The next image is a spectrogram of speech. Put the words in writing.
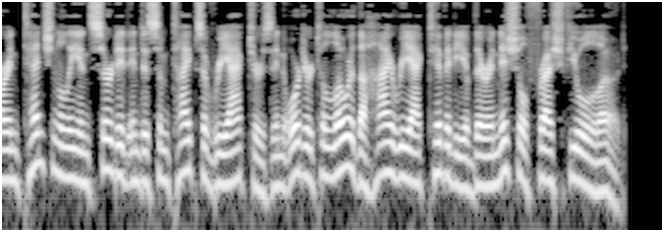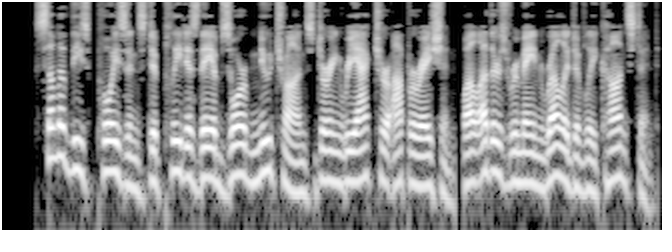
are intentionally inserted into some types of reactors in order to lower the high reactivity of their initial fresh fuel load. Some of these poisons deplete as they absorb neutrons during reactor operation, while others remain relatively constant.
